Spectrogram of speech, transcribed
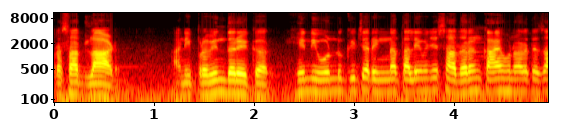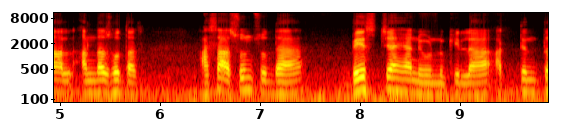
प्रसाद लाड आणि प्रवीण दरेकर हे निवडणुकीच्या रिंगणात आले म्हणजे साधारण काय होणार आहे त्याचा अंदाज होताच. असा असून सुद्धा बेस्टच्या ह्या निवडणुकीला अत्यंत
